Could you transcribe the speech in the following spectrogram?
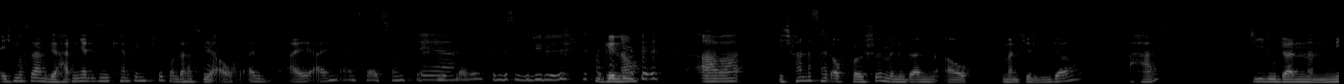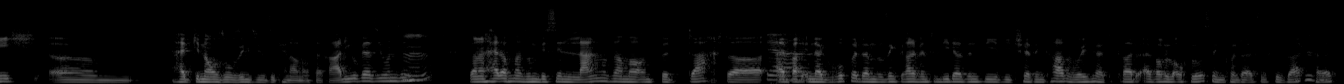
Ich muss sagen, wir hatten ja diesen Campingtrip und da hast du ja, Ja. auch ein, ein, ein, zwei Songs gespielt, Ja, glaube ich. so ein bisschen Gedüdel. Genau. Aber ich fand das halt auch voll schön, wenn du dann auch manche Lieder hast, die du dann nicht ähm, halt genau so singst, wie du sie, keine Ahnung, aus der Radioversion singst, Mhm. sondern halt auch mal so ein bisschen langsamer und bedachter Ja. einfach in der Gruppe dann so singst, gerade wenn es so Lieder sind wie, wie Chasing Cars, wo ich halt gerade einfach auch lossingen konnte, als du es gesagt hast.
